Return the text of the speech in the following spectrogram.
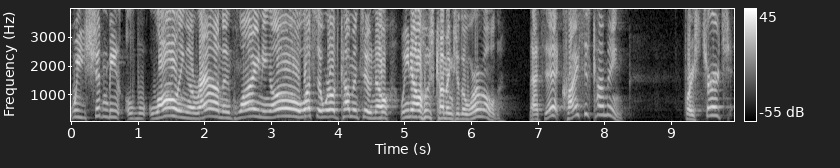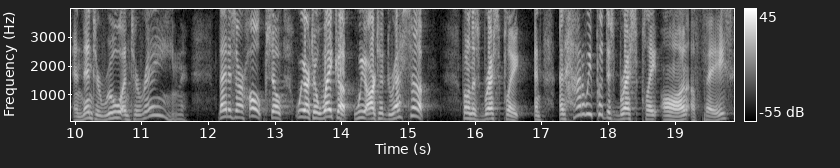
We shouldn't be lolling around and whining, oh, what's the world coming to? No, we know who's coming to the world. That's it. Christ is coming for his church and then to rule and to reign. That is our hope. So we are to wake up, we are to dress up, put on this breastplate. And, and how do we put this breastplate on of faith?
